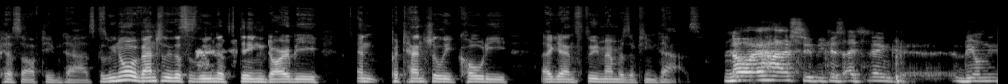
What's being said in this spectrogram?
piss off Team Taz because we know eventually this is leading to Sting, Darby, and potentially Cody against three members of Team Taz. No, it has to because I think uh, the only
